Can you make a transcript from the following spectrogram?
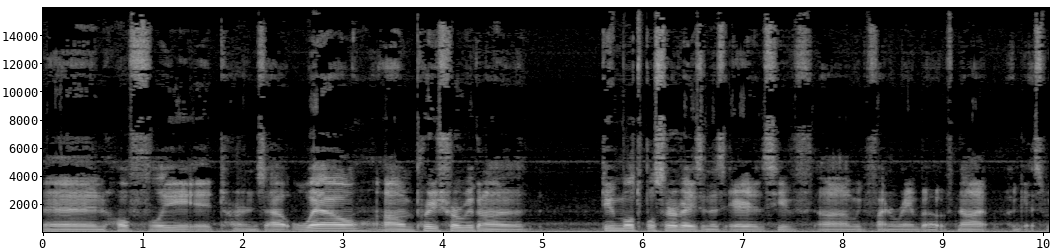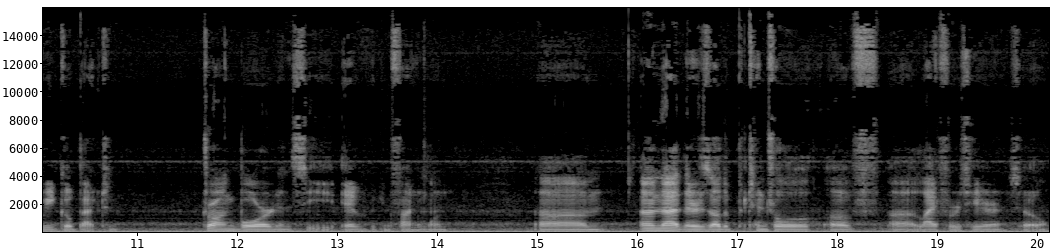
and hopefully it turns out well. I'm pretty sure we're gonna do multiple surveys in this area to see if um, we can find a rainbow. If not, I guess we go back to drawing board and see if we can find one. Um, than that, there's other potential of uh, lifers here, so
